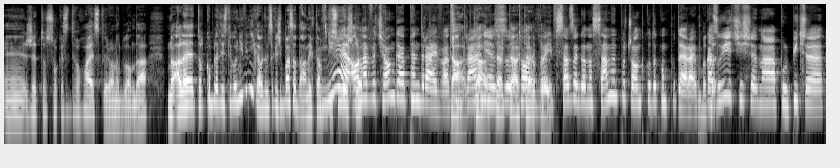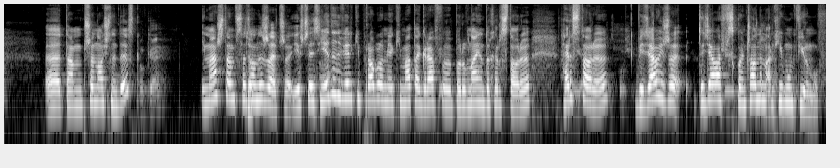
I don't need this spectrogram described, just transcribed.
y, że to są kasety VHS, które on ogląda. No ale to kompletnie z tego nie wynika, bo to jest jakaś baza danych, tam Nie, wpisujesz to... ona wyciąga pendrive'a Tak, centralnie tak, tak, z tak, tak, torby tak. i wsadza go na samym początku do komputera i Bo to- pokazuje ci się na pulpicie e, tam przenośny dysk i masz tam wsadzone rzeczy. Jeszcze jest jeden wielki problem, jaki ma ta gra w porównaniu do Herstory. Herstory wiedziałeś, że ty działasz w skończonym archiwum filmów.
